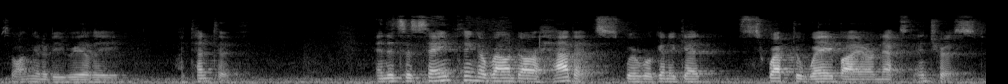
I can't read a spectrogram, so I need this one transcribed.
So I'm going to be really attentive. And it's the same thing around our habits, where we're going to get swept away by our next interest,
